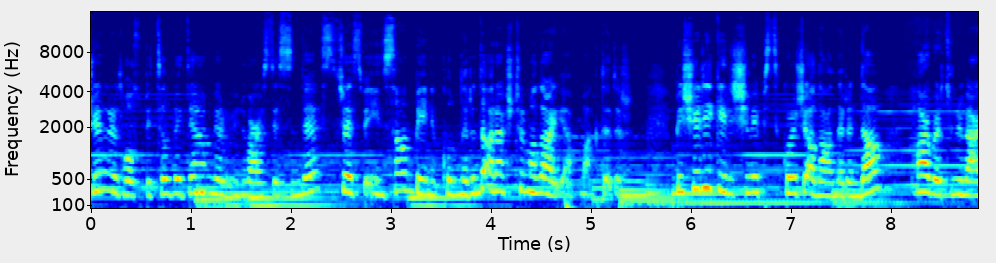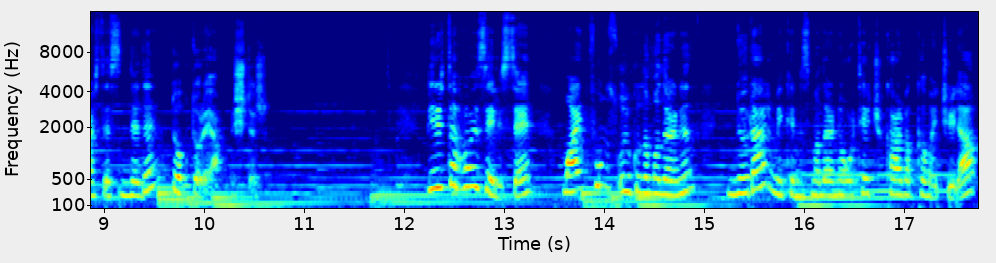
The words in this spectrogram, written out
General Hospital ve Denver Üniversitesi'nde stres ve insan beyni konularında araştırmalar yapmaktadır. Beşeri gelişim ve psikoloji alanlarında Harvard Üniversitesi'nde de doktora yapmıştır. Birte Hözel ise mindfulness uygulamalarının nöral mekanizmalarını ortaya çıkarmak amacıyla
